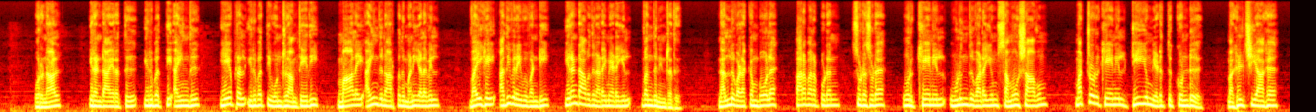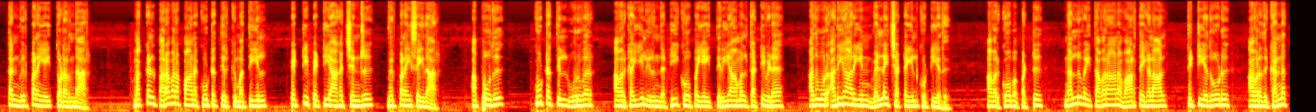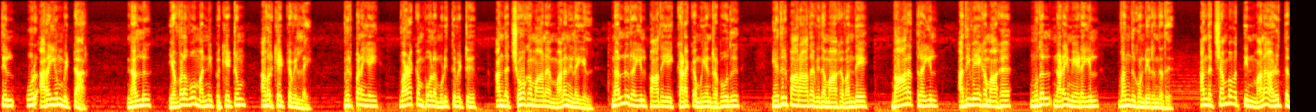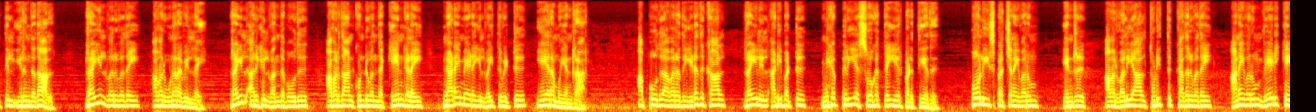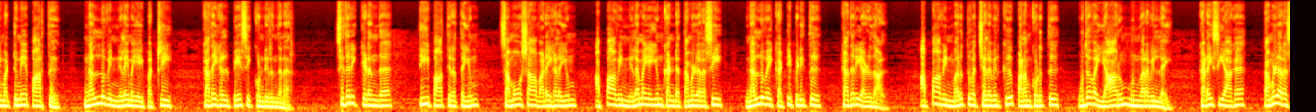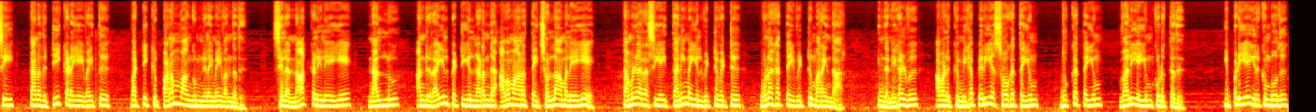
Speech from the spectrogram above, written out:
ஒரு நாள் இரண்டாயிரத்து இருபத்தி ஐந்து ஏப்ரல் இருபத்தி ஒன்றாம் தேதி மாலை ஐந்து நாற்பது மணியளவில் வைகை அதிவிரைவு வண்டி இரண்டாவது நடைமேடையில் வந்து நின்றது. நல்லு வழக்கம் போல பரபரப்புடன் சுட சுட ஒரு கேனில் உளுந்து வடையும் சமோசாவும் மற்றொரு கேனில் டீயும் எடுத்துக்கொண்டு மகிழ்ச்சியாக தன் விற்பனையை தொடர்ந்தார். மக்கள் பரபரப்பான கூட்டத்திற்கு மத்தியில் பெட்டி பெட்டியாகச் சென்று விற்பனை செய்தார். அப்போது கூட்டத்தில் ஒருவர் அவர் கையில் இருந்த டீ கோப்பையை தெரியாமல் தட்டிவிட அது ஒரு அதிகாரியின் வெள்ளைச் சட்டையில் கொட்டியது. அவர் கோபப்பட்டு நல்லுவை தவறான வார்த்தைகளால் திட்டியதோடு அவரது கன்னத்தில் ஒரு அறையும் விட்டார். நல்லு எவ்வளவோ மன்னிப்பு கேட்டும் அவர் கேட்கவில்லை. விற்பனையை வழக்கம் போல முடித்துவிட்டு அந்த சோகமான மனநிலையில் நல்லு ரயில் பாதையை கடக்க முயன்றபோது எதிர்பாராத விதமாக வந்தே பாரத் ரயில் அதிவேகமாக முதல் நடைமேடையில் வந்து கொண்டிருந்தது. அந்த சம்பவத்தின் மன அழுத்தத்தில் இருந்ததால் ரயில் வருவதை அவர் உணரவில்லை. ரயில் அருகில் வந்தபோது அவர்தான் கொண்டு வந்த கேன்களை நடைமேடையில் வைத்துவிட்டு ஏற முயன்றார். அப்போது அவரது இடது கால் ரயிலில் அடிபட்டு மிகப்பெரிய சோகத்தை ஏற்படுத்தியது. போலீஸ் பிரச்சனை வரும் என்று அவர் வலியால் துடித்துக் கதறுவதை அனைவரும் வேடிக்கை மட்டுமே பார்த்து நல்லுவின் நிலைமையை பற்றி கதைகள் பேசிக் கொண்டிருந்தனர். சிதறிக்கிடந்த தீ டீ பாத்திரத்தையும் சமோசா வடைகளையும் அப்பாவின் நிலைமையையும் கண்ட தமிழரசி நல்லுவை கட்டிப்பிடித்து கதறி அழுதாள். அப்பாவின் மருத்துவச் செலவிற்கு பணம் கொடுத்து உதவ யாரும் முன்வரவில்லை. கடைசியாக தமிழரசி தனது டீ கடையை வைத்து வட்டிக்கு பணம் வாங்கும் நிலைமை வந்தது. சில நாட்களிலேயே நல்லு அன்று ரயில் பெட்டியில் நடந்த அவமானத்தை சொல்லாமலேயே தமிழரசியை தனிமையில் விட்டுவிட்டு உலகத்தை விட்டு மறைந்தார். இந்த நிகழ்வு அவளுக்கு மிகப்பெரிய சோகத்தையும் துக்கத்தையும் வலியையும் கொடுத்தது. இப்படியே இருக்கும்போது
